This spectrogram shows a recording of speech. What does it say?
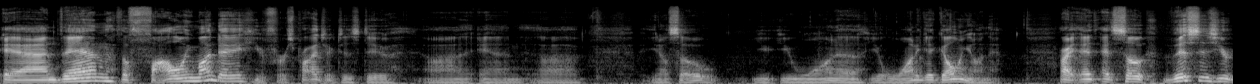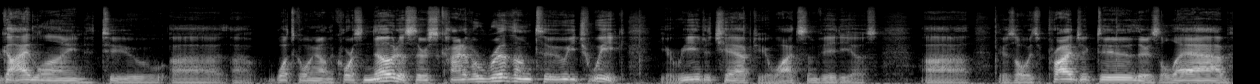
And then the following Monday, your first project is due, uh, and uh, you know, so you you wanna you'll want to get going on that. All right, and, and so this is your guideline to uh, uh, what's going on in the course. Notice there's kind of a rhythm to each week. You read a chapter, you watch some videos. Uh, there's always a project due, there's a lab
